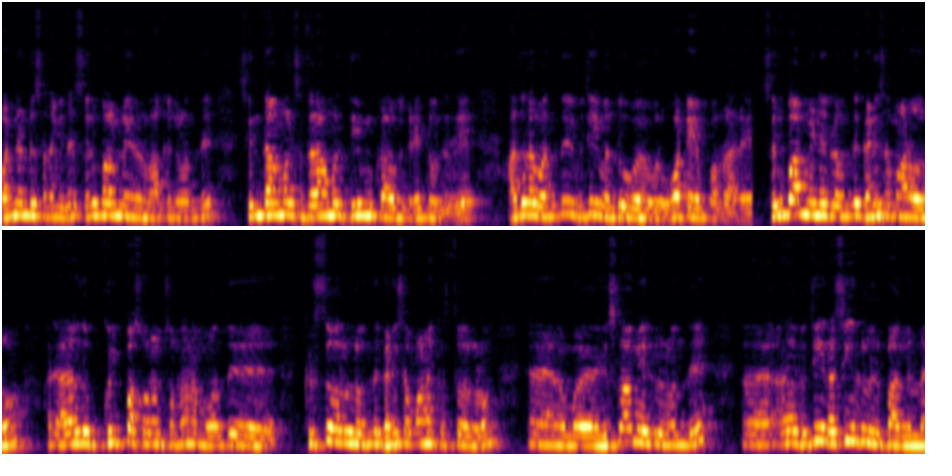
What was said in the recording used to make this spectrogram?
பன்னெண்டு சதவீத சிறுபான்மையினர் வாக்குகள் வந்து சிந்தாமல் சிதறாமல் திமுகவுக்கு கிடைத்து வந்தது. அதில் வந்து விஜய் வந்து ஒரு ஓட்டையை போடுறாரு. சிறுபான்மையினரில் வந்து கணிசமானவரும் அது அதாவது குறிப்பாக சொல்லணும்னு சொன்னால் நம்ம வந்து கிறிஸ்தவர்கள் வந்து கணிசமான கிறிஸ்தவர்களும் இஸ்லாமியர்கள் வந்து அதாவது விஜய் ரசிகர்கள் இருப்பாங்கல்ல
